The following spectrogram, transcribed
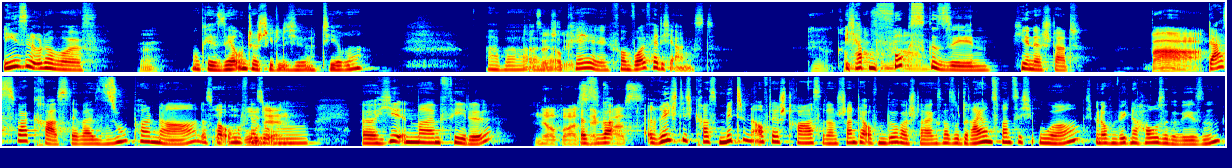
Esel oder Wolf? Ja. Okay, sehr unterschiedliche Tiere. Aber äh, okay, vom Wolf hätte ich Angst. Ja, Ich habe einen Fuchs haben. gesehen, hier in der Stadt. Bah. Das war krass, der war super nah. Das war Wo- ungefähr so um, äh, hier in meinem Fädel. No, boah, das, Das ist ja war krass. richtig krass, mitten auf der Straße. Dann stand er auf dem Bürgersteig. Es war so 23 Uhr. Ich bin auf dem Weg nach Hause gewesen.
